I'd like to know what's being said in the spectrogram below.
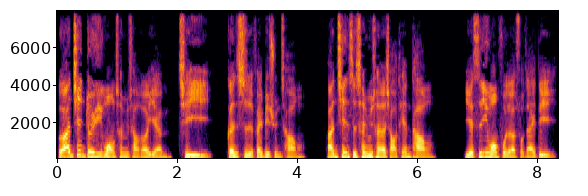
而安庆对于英王陈玉成而言，其意更是非比寻常。安庆是陈玉成的小天堂，也是英王府的所在地。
